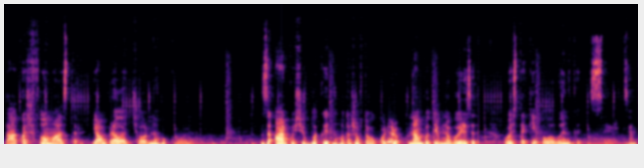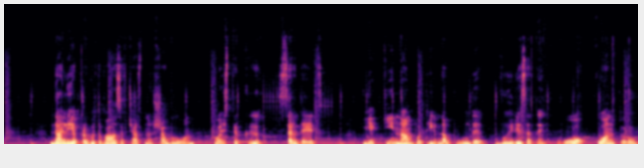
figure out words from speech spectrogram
Також фломастер. Я обрала чорного кольору. З аркушів блакитного та жовтого кольору нам потрібно вирізати ось такі половинки серця. Далі я приготувала завчасно шаблон ось таких сердець які нам потрібно буде вирізати по контуру.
